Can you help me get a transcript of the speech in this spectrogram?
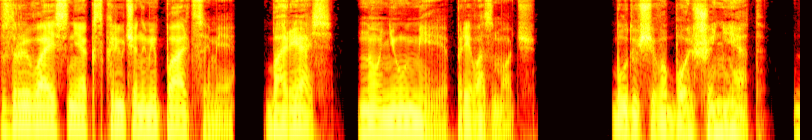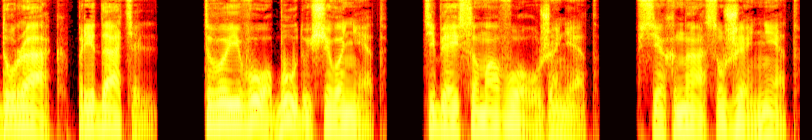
взрывая снег скрюченными пальцами, борясь, но не умея превозмочь. Будущего больше нет. Дурак, предатель. Твоего будущего нет. Тебя и самого уже нет. Всех нас уже нет.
